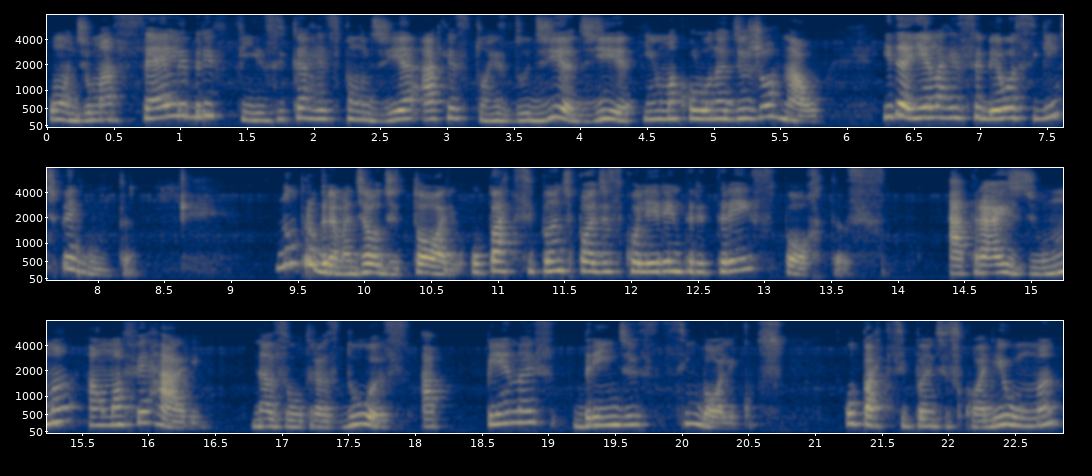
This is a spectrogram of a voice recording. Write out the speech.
onde uma célebre física respondia a questões do dia a dia em uma coluna de jornal. E daí ela recebeu a seguinte pergunta: num programa de auditório, o participante pode escolher entre três portas. Atrás de uma há uma Ferrari, nas outras duas, apenas brindes simbólicos. O participante escolhe uma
